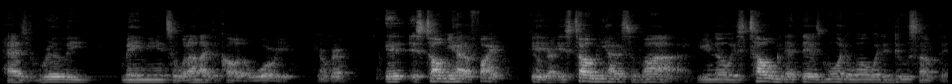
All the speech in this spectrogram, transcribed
has really made me into what I like to call a warrior. Okay. It, it's taught me how to fight. It, Okay. It's taught me how to survive. You know, it's taught me that there's more than one way to do something.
